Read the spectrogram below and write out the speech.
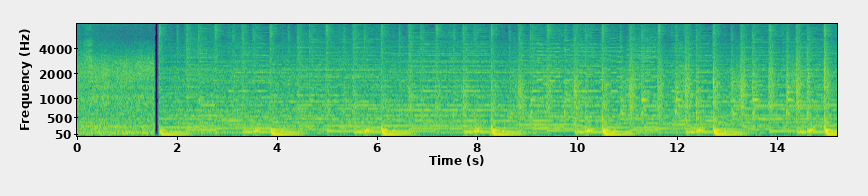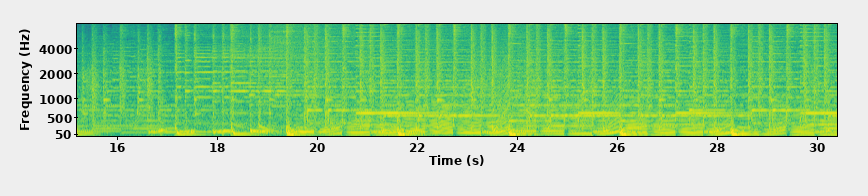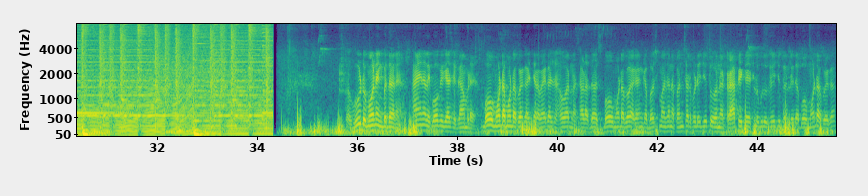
ગુડ મોર્નિંગ બધાને. ફાઇનલી પહોંચી ગયા છે ગામડે. બહુ મોટા મોટા ભાગા અત્યારે વાગ્યા છે સવારના સાડા દસ. બહુ મોટા ભાગા કારણ કે બસમાં છે ને પંચર પડી જતું અને ટ્રાફિક એટલું બધું થઈ જતું એને લીધે બહુ મોટા ભેગા.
